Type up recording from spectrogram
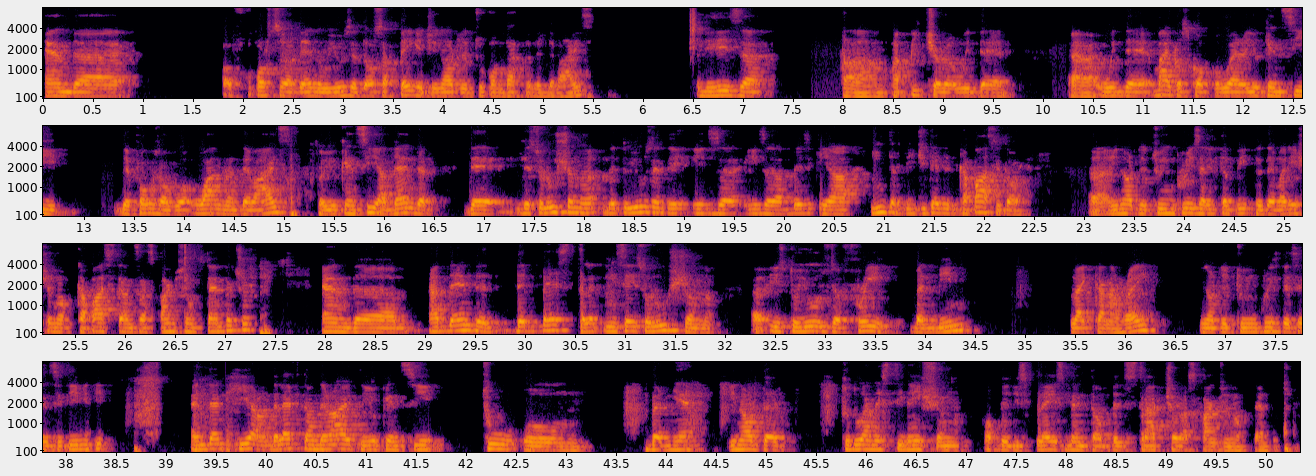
And uh, of course, at the end, we used also a package in order to contact the device. This is uh, um, a picture with the uh, with the microscope where you can see the focus of one device. So you can see at the end the the solution that we use is uh, is uh, basically a interdigitated capacitor uh, in order to increase a little bit the variation of capacitance as function of temperature. And uh, at the end, the, the, best, let me say, solution uh, is to use a free bent beam, like an array, in order to increase the sensitivity. And then here on the left on the right, you can see two um, in order to do an estimation of the displacement of the structure as function of temperature.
